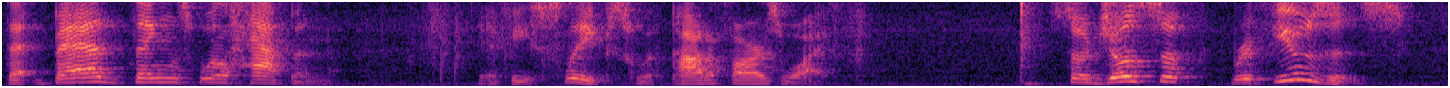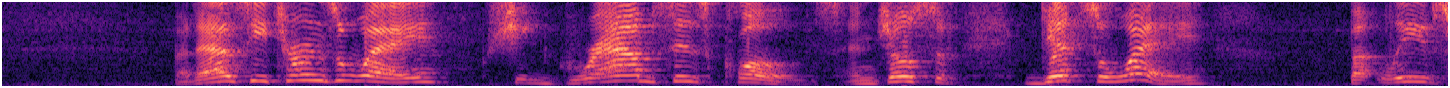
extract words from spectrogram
that bad things will happen if he sleeps with Potiphar's wife. So Joseph refuses. But as he turns away, she grabs his clothes, and Joseph gets away, but leaves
